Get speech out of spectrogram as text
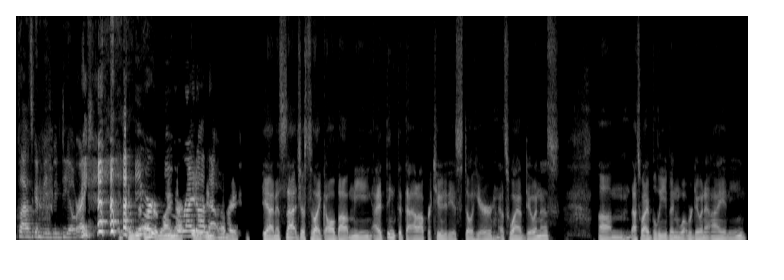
Clouds going to be a big deal, right? you were, you were right on that one. Yeah, and it's not just like all about me. I think that that opportunity is still here. That's why I'm doing this. Um, that's why I believe in what we're doing at INE.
